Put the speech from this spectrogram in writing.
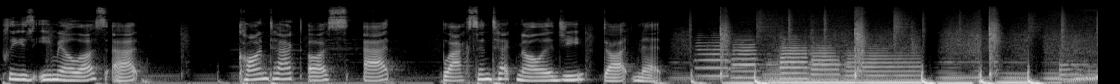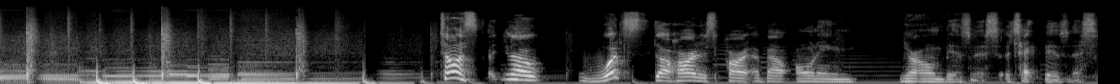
please email us at contact us at blacksintechnology.net. Tell us, you know, what's the hardest part about owning your own business, a tech business?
